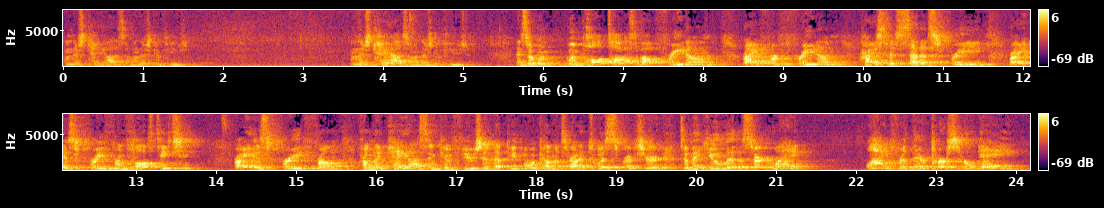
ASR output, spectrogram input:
When there's chaos and when there's confusion. When there's chaos and when there's confusion. And so when, when Paul talks about freedom, right, for freedom, Christ has set us free, right, is free from false teaching right, is free from, from the chaos and confusion that people would come and try to twist Scripture to make you live a certain way. Why? For their personal gain.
